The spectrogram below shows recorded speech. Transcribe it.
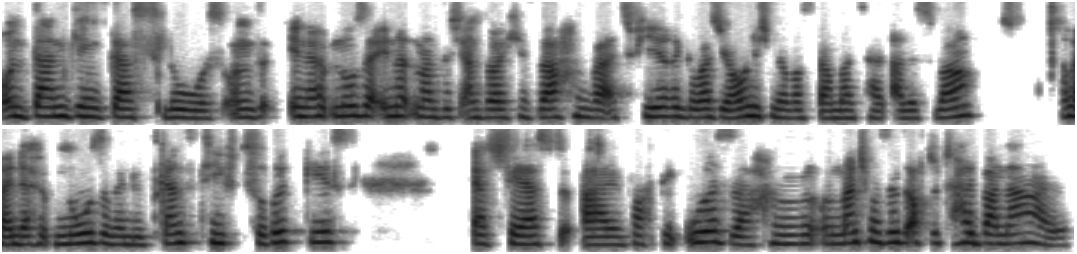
Und dann ging das los. Und in der Hypnose erinnert man sich an solche Sachen, weil als Vierjährige weiß ich auch nicht mehr, was damals halt alles war. Aber in der Hypnose, wenn du ganz tief zurückgehst, erfährst du einfach die Ursachen und manchmal sind es auch total banal,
